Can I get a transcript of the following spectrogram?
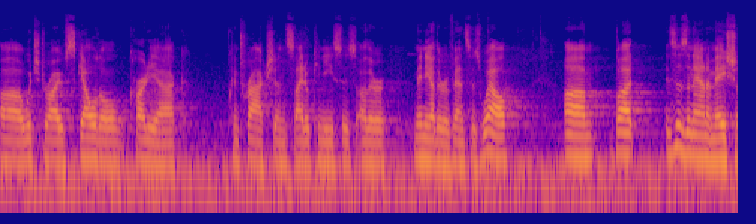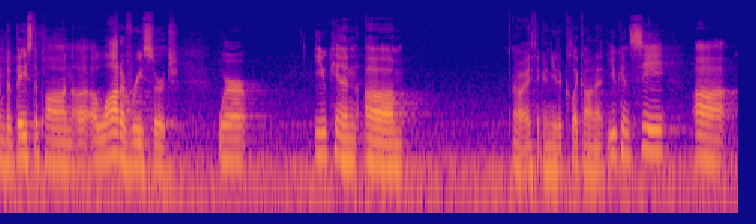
uh, which drives skeletal, cardiac contraction, cytokinesis, other, many other events as well. Um, but this is an animation, but based upon a, a lot of research where you can, um, oh, I think I need to click on it. You can see uh,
